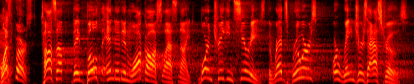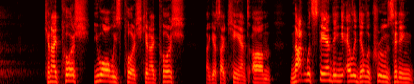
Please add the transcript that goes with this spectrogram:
What's first? Toss up, they both ended in walk-offs last night. More intriguing series, the Reds Brewers or Rangers Astros? Can I push? You always push. Can I push? I guess I can't. Um, notwithstanding Elly De La Cruz hitting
